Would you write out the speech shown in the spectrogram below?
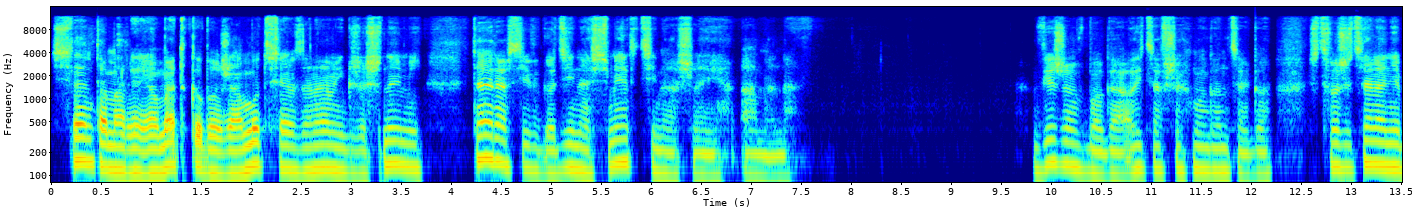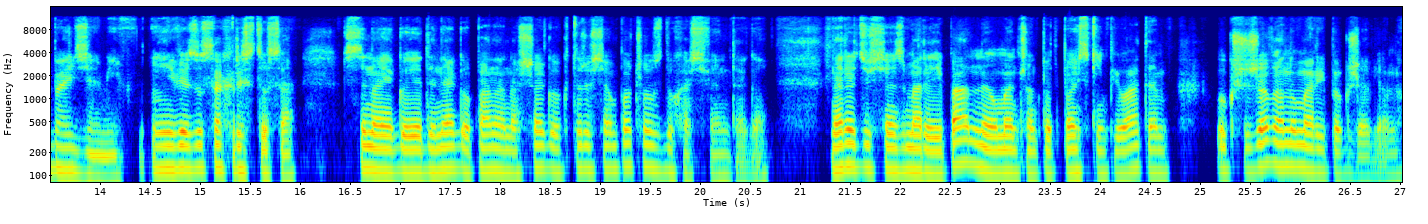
Święta Maryjo, Matko Boża, módl się za nami grzesznymi, teraz i w godzinę śmierci naszej. Amen. Wierzę w Boga, Ojca Wszechmogącego, Stworzyciela nieba i ziemi i w Jezusa Chrystusa, Syna Jego jedynego, Pana naszego, który się począł z Ducha Świętego. Narodził się z Maryi Panny, umęczon pod Pońskim Piłatem, ukrzyżowan, umarł i pogrzebion.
